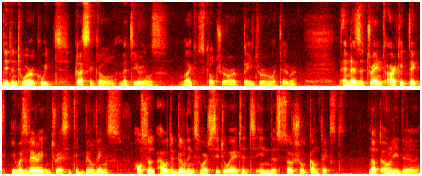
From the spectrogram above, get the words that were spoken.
didn't work with classical materials like a sculpture or a painter or whatever. And as a trained architect, he was very interested in buildings, also how the buildings were situated in the social context. Not only the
